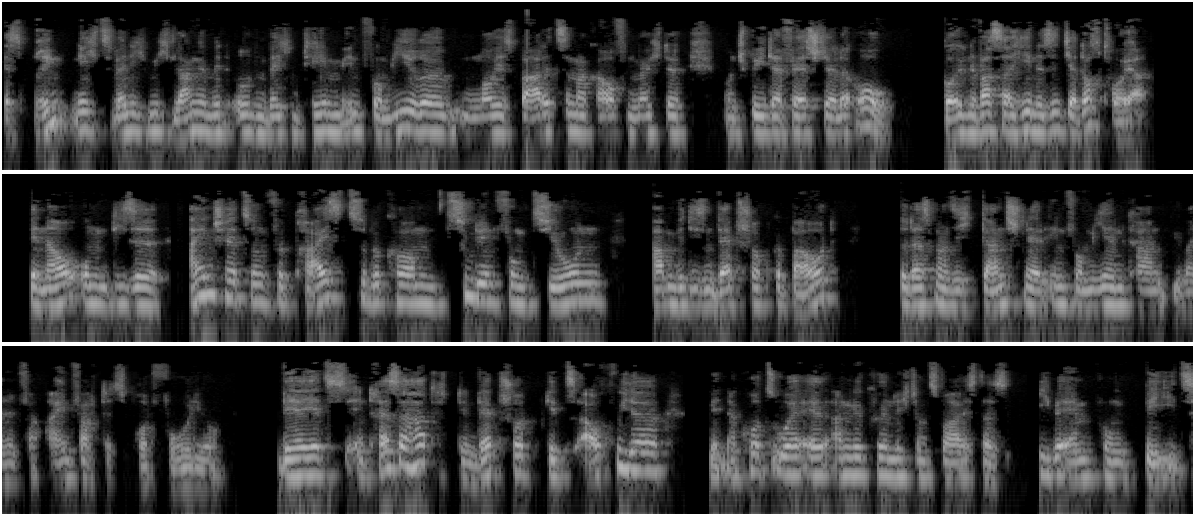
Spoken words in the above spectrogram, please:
Es bringt nichts, wenn ich mich lange mit irgendwelchen Themen informiere, ein neues Badezimmer kaufen möchte und später feststelle, oh, goldene Wasserhähne sind ja doch teuer genau um diese Einschätzung für Preise zu bekommen zu den Funktionen, haben wir diesen Webshop gebaut, sodass man sich ganz schnell informieren kann über ein vereinfachtes Portfolio. Wer jetzt Interesse hat, den Webshop gibt's auch wieder mit einer Kurz-URL angekündigt, und zwar ist das ibm.biz,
